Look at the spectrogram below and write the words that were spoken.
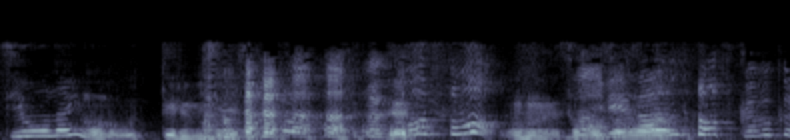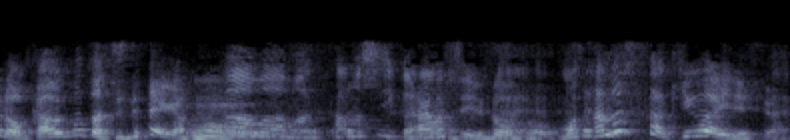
必要ないものを売ってる店ですよ。まあそもそも、うん、そも入れそもは歯。の福袋を買うこと自体がもう、うんまあまあまあ、楽しいかなと思って。楽しい、そうそう。もうはい楽しさ9割ですよ。はい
